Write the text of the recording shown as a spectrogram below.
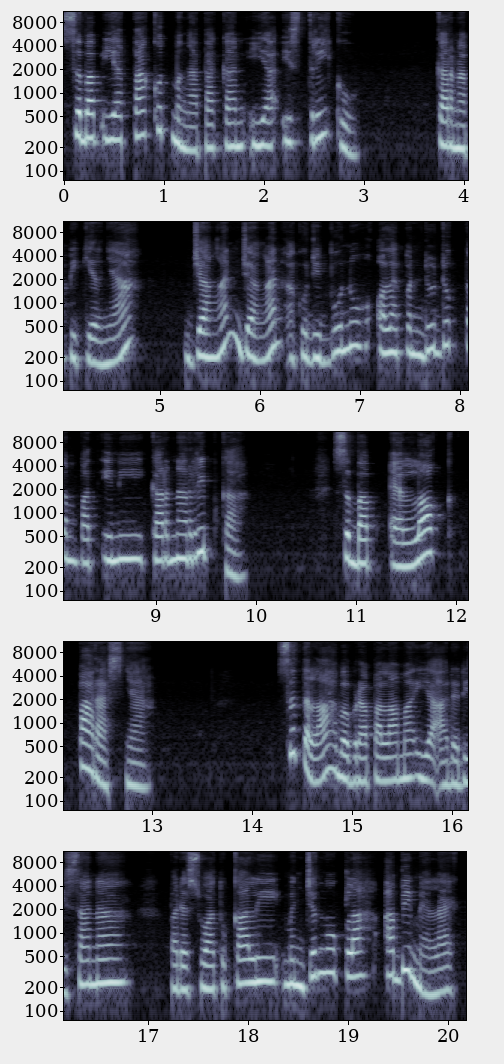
Sebab ia takut mengatakan ia istriku. Karena pikirnya, jangan-jangan aku dibunuh oleh penduduk tempat ini karena Ribka, sebab elok parasnya. Setelah beberapa lama ia ada di sana, pada suatu kali menjenguklah Abimelek,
